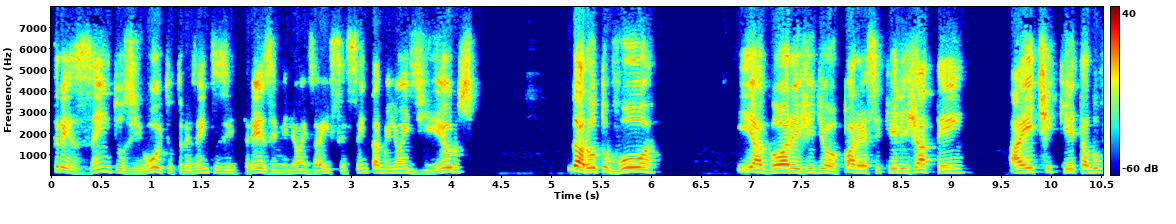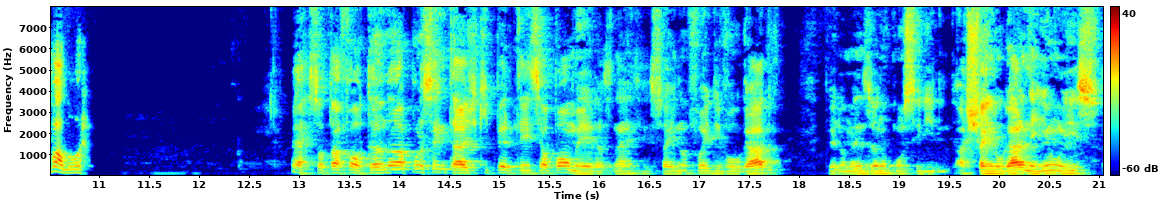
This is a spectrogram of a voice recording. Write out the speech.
308, 313 milhões aí, 60 milhões de euros. O garoto voa. E agora, Egidio, parece que ele já tem a etiqueta do valor. É, só está faltando a porcentagem que pertence ao Palmeiras, né? Isso aí não foi divulgado, pelo menos eu não consegui achar em lugar nenhum isso.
